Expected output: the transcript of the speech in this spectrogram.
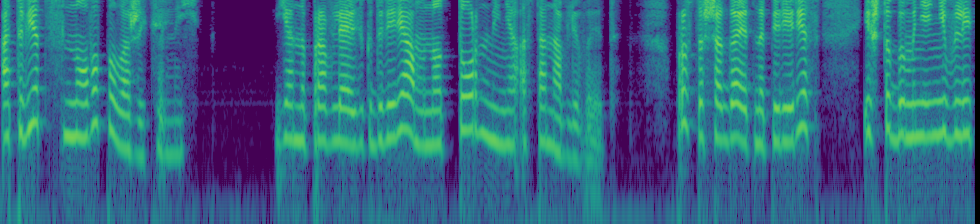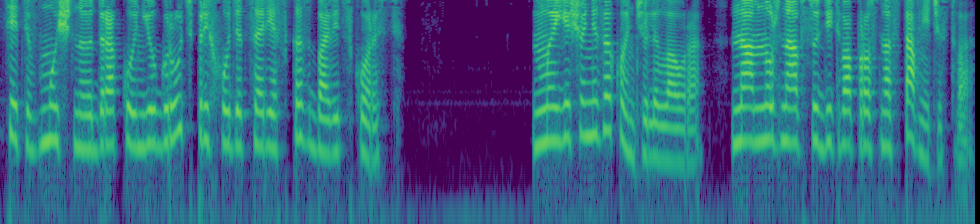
ответ снова положительный». Я направляюсь к дверям, но Торн меня останавливает просто шагает на перерез, и чтобы мне не влететь в мощную драконью грудь, приходится резко сбавить скорость. «Мы еще не закончили, Лаура. Нам нужно обсудить вопрос наставничества».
